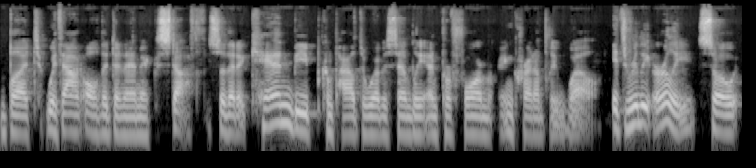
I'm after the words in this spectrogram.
but without all the dynamic stuff, so that it can be compiled to WebAssembly and perform incredibly well. It's really early, so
